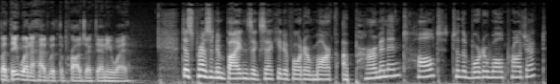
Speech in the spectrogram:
but they went ahead with the project anyway. Does President Biden's executive order mark a permanent halt to the border wall project?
